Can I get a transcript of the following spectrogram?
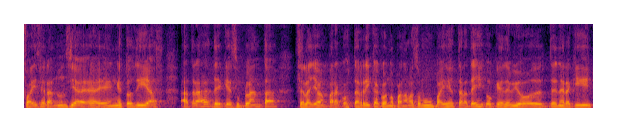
Pfizer anuncia eh, en estos días atrás de que su planta se la llevan para Costa Rica, cuando Panamá somos un país estratégico que debió tener aquí,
